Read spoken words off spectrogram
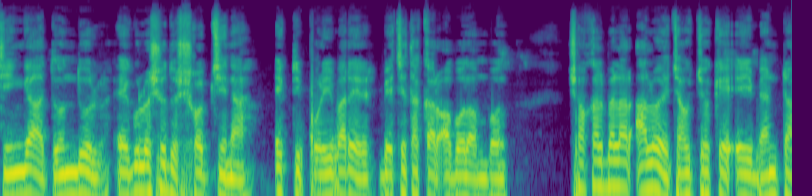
জিঙ্গা দুন্দুল, এগুলো শুধু সবজি না, একটি পরিবারের বেঁচে থাকার অবলম্বন। সকালবেলার আলোয় ঝকঝকে এই ভ্যানটা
